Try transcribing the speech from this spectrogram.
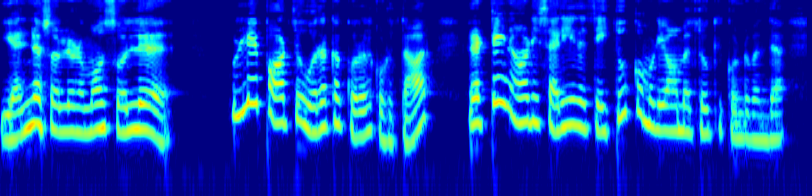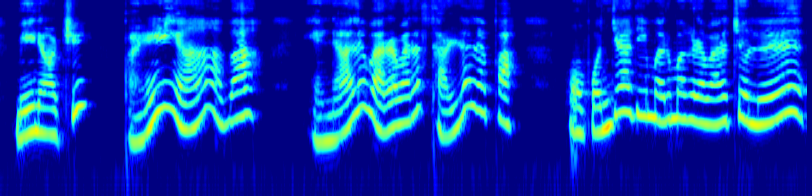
என்ன சொல்லணுமோ சொல்லு. உள்ளே பார்த்து உறக்க குரல் கொடுத்தார். இரட்டை நாடி சரீரத்தை தூக்க முடியாமல் தூக்கி கொண்டு வந்த மீனாட்சி பழனியா வா. என்னால் வர வர தள்ளலப்பா. உன் பொஞ்சாதி மருமகளை வர சொல்லு.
